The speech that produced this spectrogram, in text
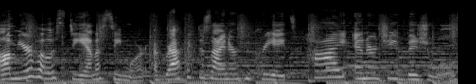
I'm your host, Deanna Seymour, a graphic designer who creates high energy visuals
